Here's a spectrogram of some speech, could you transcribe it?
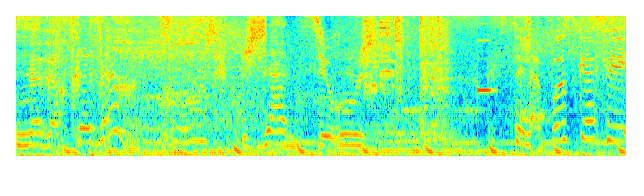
9h13h. Rouge. Jade rouge. C'est la pause café.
